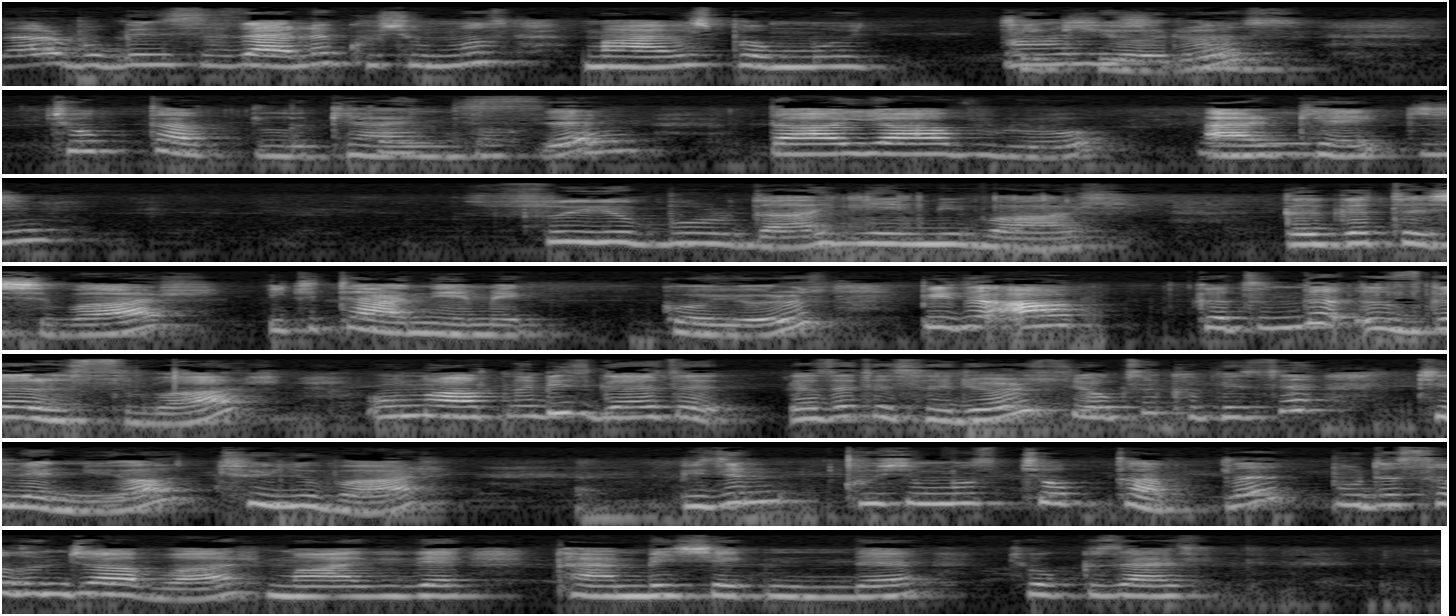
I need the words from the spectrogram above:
Arkadaşlar bugün sizlerle kuşumuz Maviş Pamuğu çekiyoruz. Çok tatlı kendisi. Daha yavru, erkek. Suyu burada, yemi var. Gaga taşı var. İki tane yemek koyuyoruz. Bir de alt katında ızgarası var. Onun altına biz gazete, gazete seriyoruz. Yoksa kafesi kirleniyor. Tülü var. Bizim kuşumuz çok tatlı. Burada salıncağı var. Mavi ve pembe şeklinde. Çok güzel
